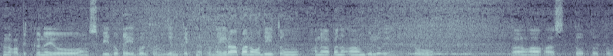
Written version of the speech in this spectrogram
Nakabit ko na yung speedo cable kung lintik na to. Nahirapan ako dito hanapan ng angulo eh. Ito oh. parang akas. To, to, to.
